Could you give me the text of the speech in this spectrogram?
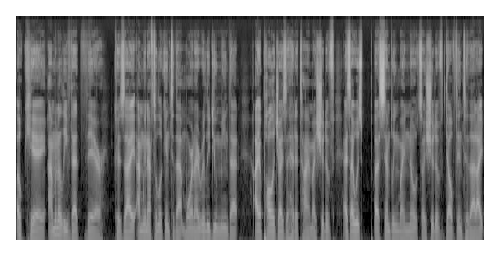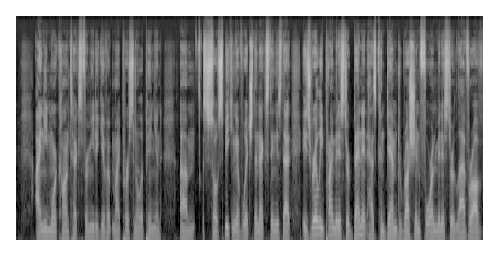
Okay, I'm gonna leave that there because I I'm gonna have to look into that more, and I really do mean that. I apologize ahead of time. I should have, as I was assembling my notes, I should have delved into that. I I need more context for me to give up my personal opinion. Um, so speaking of which, the next thing is that Israeli Prime Minister Bennett has condemned Russian Foreign Minister Lavrov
